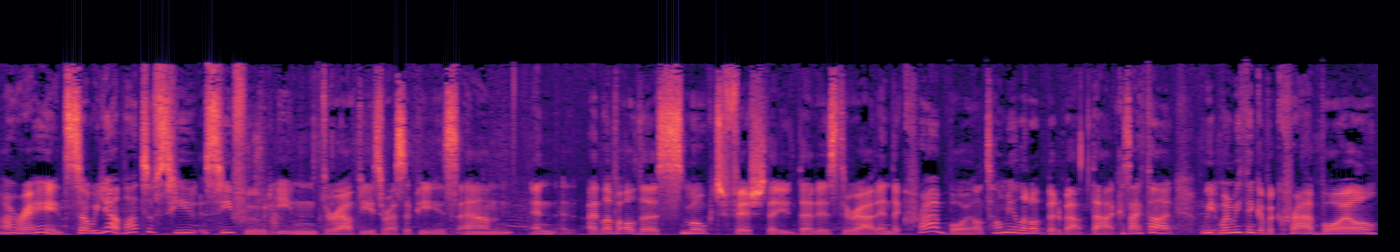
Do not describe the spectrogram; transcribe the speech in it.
All right. So yeah, lots of sea, seafood eaten throughout these recipes, um, and I love all the smoked fish that that is throughout, and the crab boil. Tell me a little bit about that, because I thought we, when we think of a crab boil,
